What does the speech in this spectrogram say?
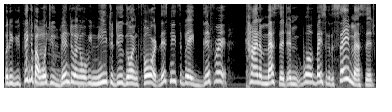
But if you think about what you've been doing and what we need to do going forward, this needs to be a different kind of message and well basically the same message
